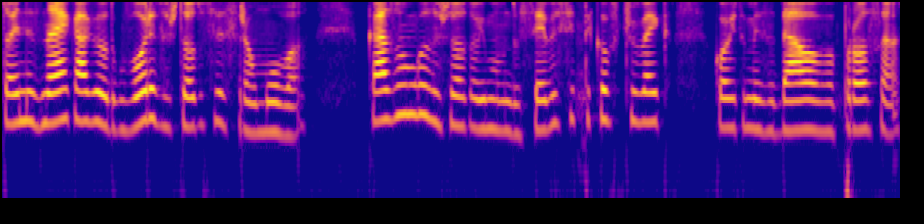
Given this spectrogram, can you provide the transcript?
той не знае как да отговори, защото се срамува. Казвам го, защото имам до себе си такъв човек, който ми задава въпроса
